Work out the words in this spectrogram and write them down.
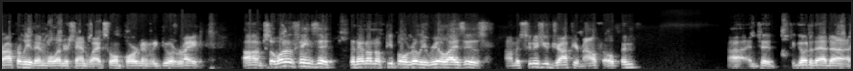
properly, then we'll understand why it's so important and we do it right. Um, so one of the things that, that I don't know if people really realize is um, as soon as you drop your mouth open uh, and to, to go to that uh,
